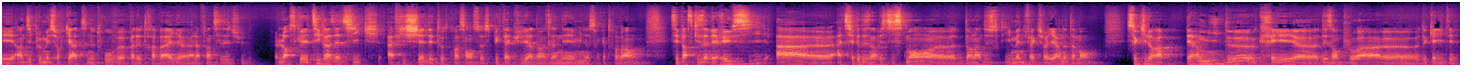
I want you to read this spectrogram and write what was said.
Euh, et un diplômé sur quatre ne trouve pas de travail à la fin de ses études. Lorsque les tigres asiatiques affichaient des taux de croissance spectaculaires dans les années 1980, c'est parce qu'ils avaient réussi à euh, attirer des investissements euh, dans l'industrie manufacturière notamment, ce qui leur a permis de créer euh, des emplois de qualité.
